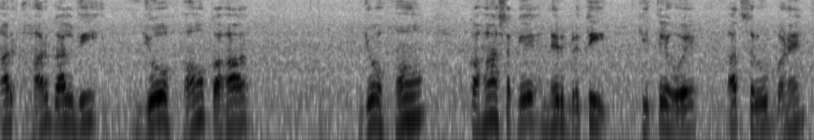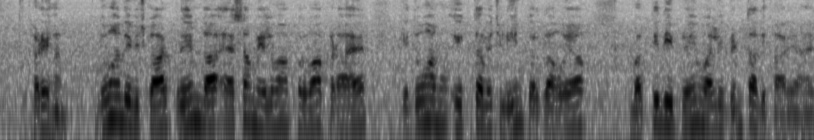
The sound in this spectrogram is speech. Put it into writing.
ਔਰ ਹਰ ਗੱਲ ਵੀ ਜੋ ਹੋ ਕਹਾ, ਜੋ ਹੋ ਕਹਾ ਸਕੇ ਨਿਰਵ੍ਰਿਤੀ ਕੀਤੇ ਹੋਏ ਅਤ ਸਰੂਪ ਬਣੇ ਖੜੇ ਹਨ। ਦੋਹਾਂ ਦੇ ਵਿਚਕਾਰ ਪ੍ਰੇਮ ਦਾ ਐਸਾ ਮੇਲਵਾ ਪ੍ਰਵਾਹ ਖੜਾ ਹੈ ਕਿ ਦੋਹਾਂ ਨੂੰ ਏਕਤਾ ਵਿੱਚ ਲੀਨ ਕਰਦਾ ਹੋਇਆ ਭਗਤੀ ਦੀ ਪ੍ਰੇਮ ਵਾਲੀ ਭਿੰਨਤਾ ਦਿਖਾ ਰਿਹਾ ਹੈ।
